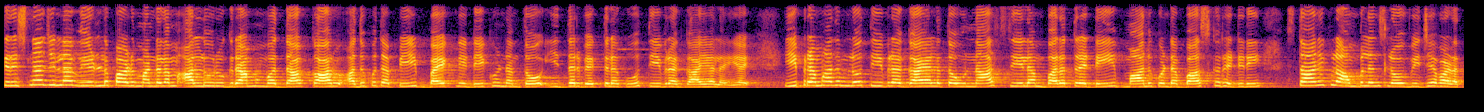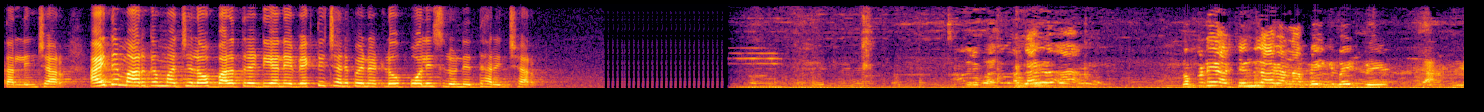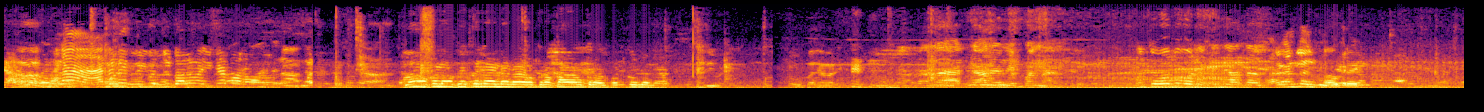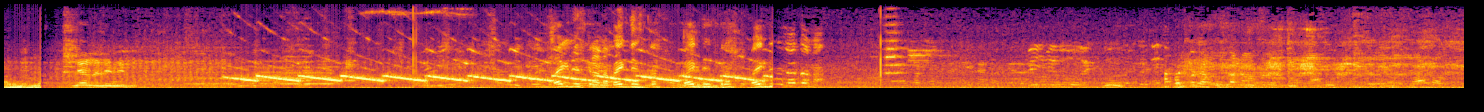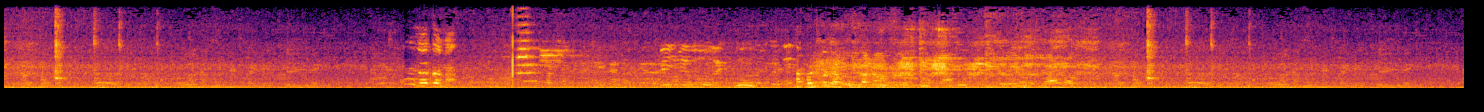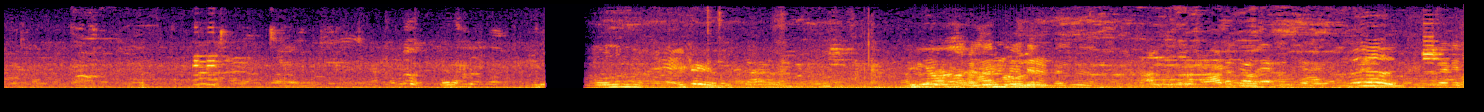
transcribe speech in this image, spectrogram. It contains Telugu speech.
కృష్ణా జిల్లా వీర్లపాడు మండలం అల్లూరు గ్రామం వద్ద కారు అదుపు తప్పి బైక్ని ఢీకొండంతో ఢీకొనడంతో ఇద్దరు వ్యక్తులకు తీవ్ర గాయాలయ్యాయి. ఈ ప్రమాదంలో తీవ్ర గాయాలతో ఉన్న శీలం భరత్ రెడ్డి మానుకొండ భాస్కర్ రెడ్డిని స్థానికులు అంబులెన్స్లో విజయవాడ తరలించారు. అయితే మార్గం మధ్యలో భరత్ రెడ్డి అనే వ్యక్తి చనిపోయినట్లు పోలీసులు నిర్ధారించారు. ఒక్కటే అటు చెంగు పైకి బయటకి ఒకరు ఒక ఎక్కడ రాయినా ఒకరు ఒక ఒకరు పట్టుకున్నా బైక్ తీసుకురా బైక్ తీసుకురా బైక్ తీసుకురా బైక్ తీసుకురా అప్పటికీ ஆடத்தான் நேரம் சரி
